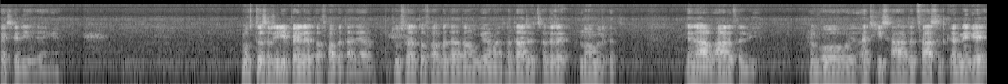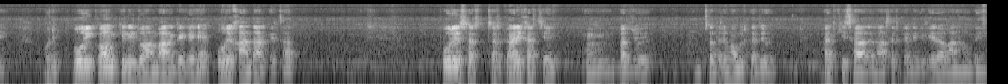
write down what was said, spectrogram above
पैसे दिए जाएँगे। मुख्तसर ये पहले तोहफ़ा बता दिया दूसरा तोहफ़ा बताता हूँ कि हमारे सदार सदर ममलकत जनाब आरफ अलवी, वो हज की शहादत हासिल करने गए और पूरी कौम के लिए दुआ मांगते गए हैं, पूरे ख़ानदान के साथ। पूरे सर, सरकारी खर्चे पर जो है सदर ममलकत जो है हज की शहादत हासिल करने के लिए रवाना हो गए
